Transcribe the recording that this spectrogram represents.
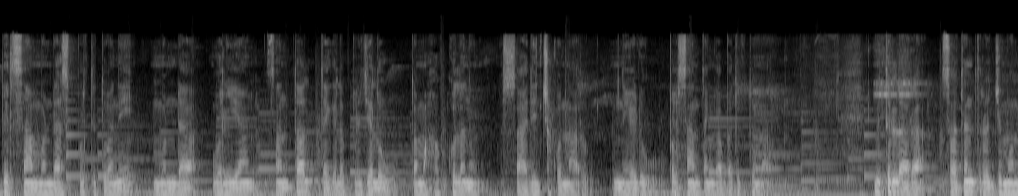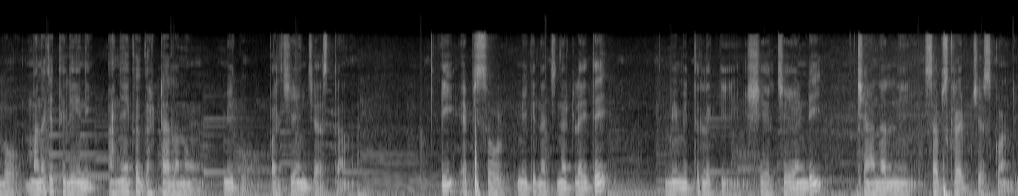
బిర్సా ముండా స్ఫూర్తితోనే ముండా ఒలియాన్ సంతాల్ తెగల ప్రజలు తమ హక్కులను సాధించుకున్నారు. నేడు ప్రశాంతంగా బతుకుతున్నారు. మిత్రులారా స్వాతంత్రోద్యమంలో మనకు తెలియని అనేక ఘట్టాలను మీకు పరిచయం చేస్తాను. ఈ ఎపిసోడ్ మీకు నచ్చినట్లయితే మీ మిత్రులకి షేర్ చేయండి ఛానల్ని సబ్స్క్రైబ్ చేసుకోండి.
